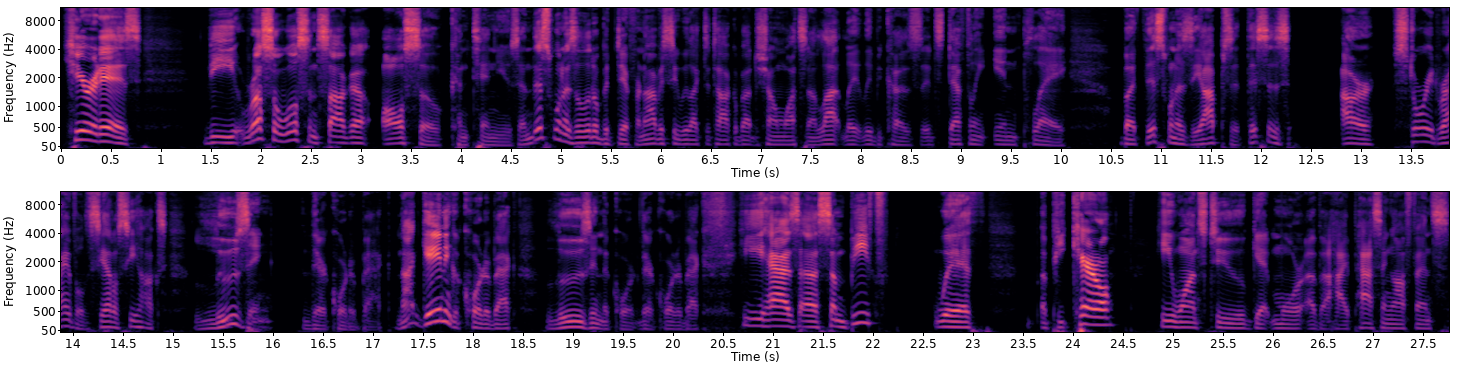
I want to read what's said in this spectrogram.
here it is. The Russell Wilson saga also continues, and this one is a little bit different. Obviously, we like to talk about Deshaun Watson a lot lately because it's definitely in play. But this one is the opposite. This is our storied rival, the Seattle Seahawks, losing their quarterback, not gaining a quarterback, losing the quar- their quarterback. He has uh, some beef with uh, Pete Carroll. He wants to get more of a high passing offense,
